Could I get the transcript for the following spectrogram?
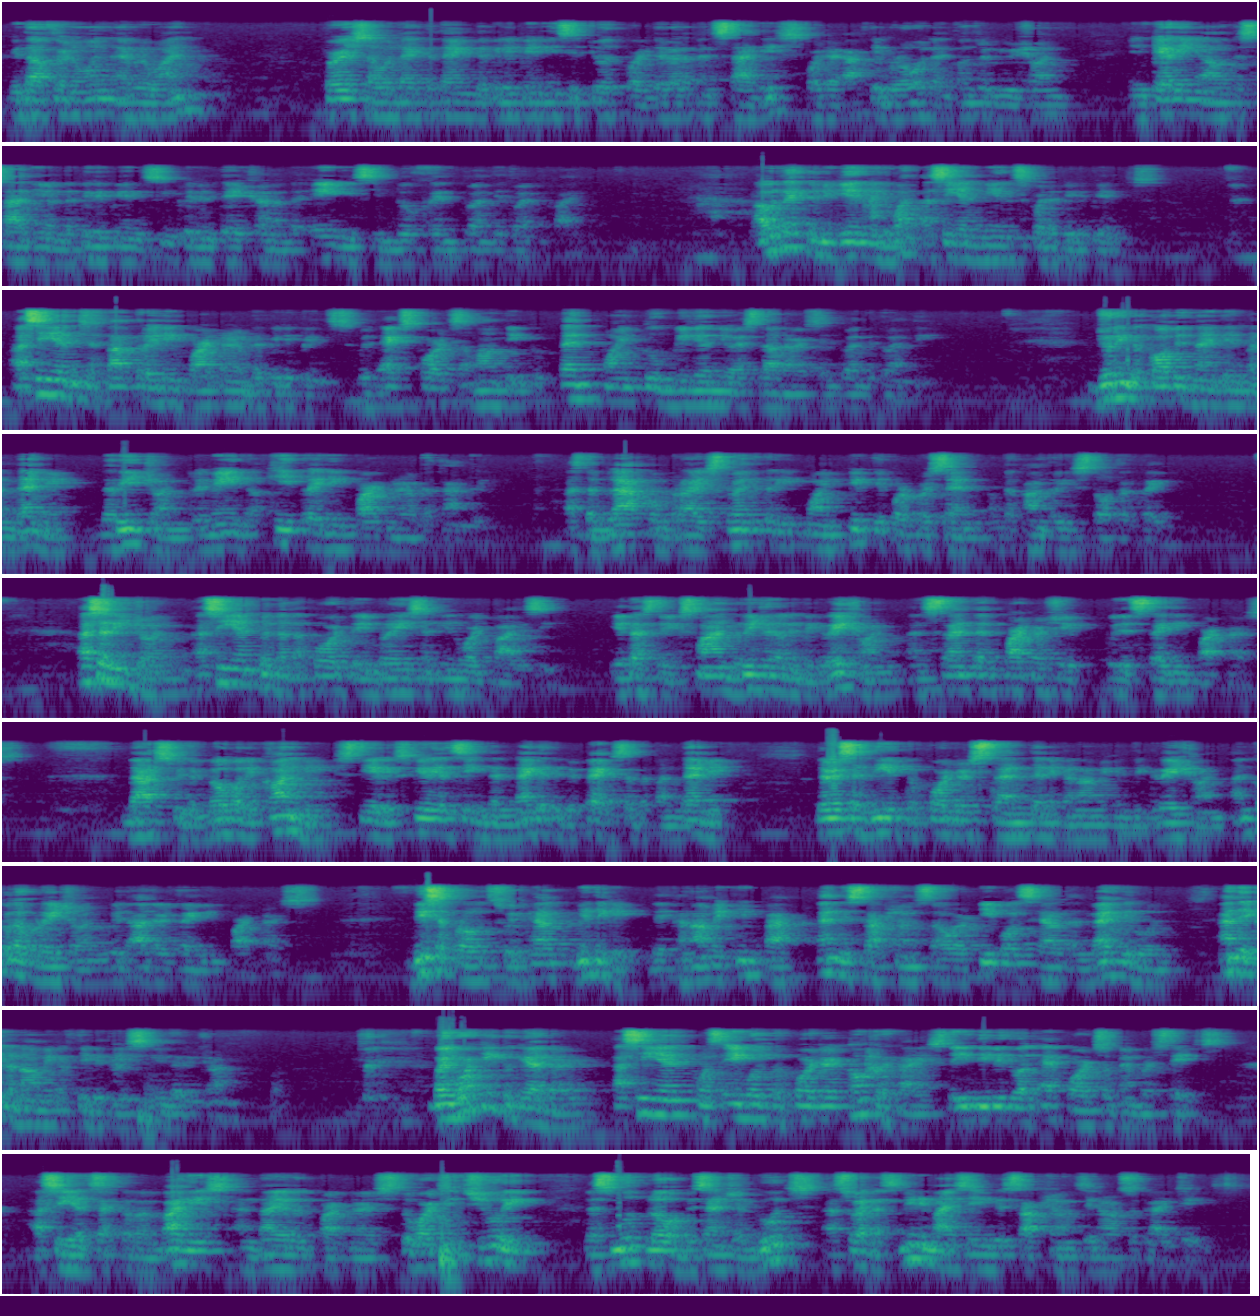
Good afternoon, everyone. First, I would like to thank the Philippine Institute for Development Studies for their active role and contribution in carrying out the study on the Philippines' implementation of the AEC Blueprint 2025. I would like to begin with what ASEAN means for the Philippines. ASEAN is a top trading partner of the Philippines with exports amounting to 10.2 billion US dollars in 2020. During the COVID-19 pandemic, the region remained a key trading partner of the country, as the black comprised 23.54% of the country's total trade. As a region, ASEAN could not afford to embrace an inward policy. It has to expand regional integration and strengthen partnership with its trading partners. Thus, with the global economy still experiencing the negative effects of the pandemic, there is a need to further strengthen economic integration and collaboration with other trading partners. This approach will help mitigate the economic impact and disruptions to our people's health and livelihood and the economic activities in the region. By working together, ASEAN was able to further concretize the individual efforts of member states, ASEAN sectoral bodies, and dialogue partners towards ensuring the smooth flow of essential goods, as well as minimizing disruptions in our supply chains.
